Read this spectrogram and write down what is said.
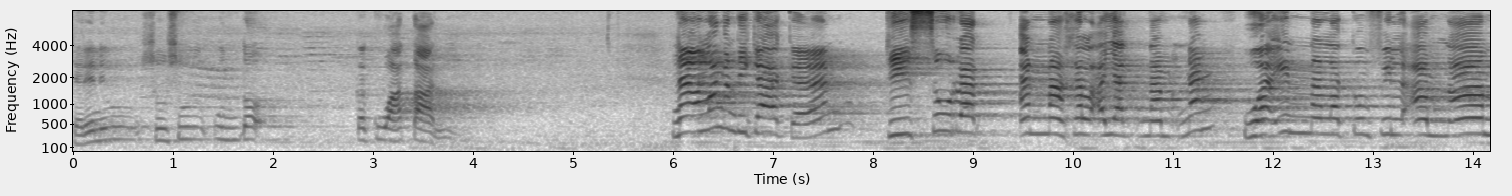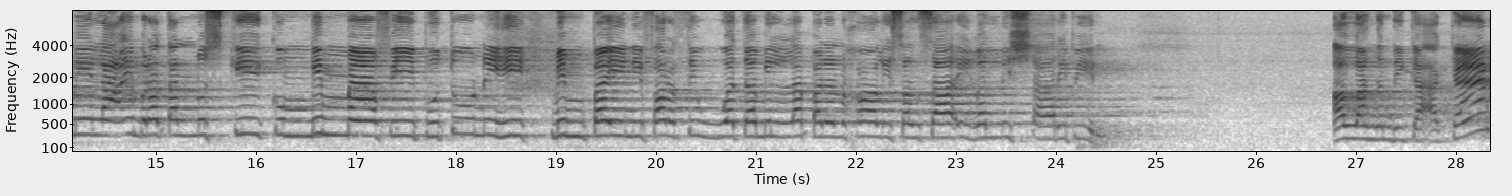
jadi niku susu untuk kekuatan nah Allah ngendikaken di surat An-Nahl ayat 66 Wa inna lakum fil amnami la'ibratan nuskikum mimma fi butunihi mim baini farthi wa tamil labanan khalisan sa'igan lisyaribin. Allah ngendika akan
